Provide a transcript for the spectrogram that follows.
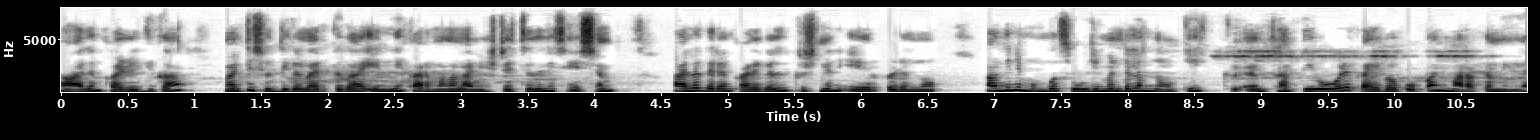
കാലും കഴുകുക, മറ്റ് ശുദ്ധികൾ വരുത്തുക എന്നീ കർമ്മങ്ങൾ അനുഷ്ഠിച്ചതിന് ശേഷം പലതരം കളികളിൽ കൃഷ്ണൻ ഏർപ്പെടുന്നു. അതിനു മുമ്പ് സൂര്യമണ്ഡലം നോക്കി ഭക്തിയോടെ കൈകൾ കൂപ്പാൻ മറക്കുന്നില്ല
